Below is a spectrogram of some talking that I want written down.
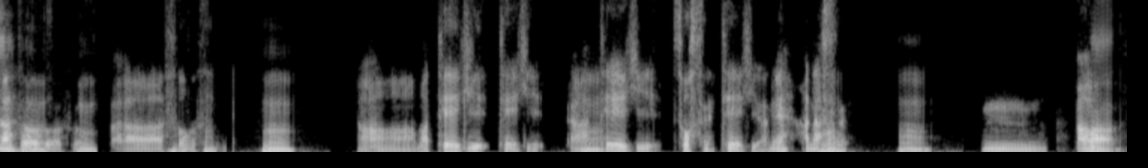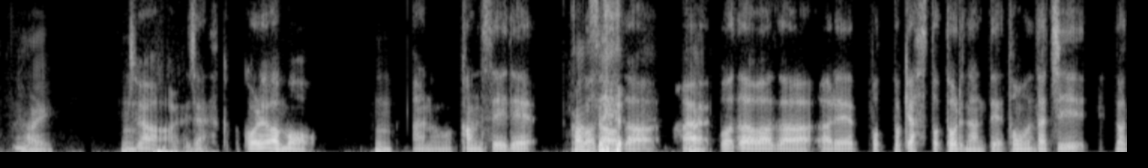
な。あ、そうそうそう。うんああ、そうですね。うん。ああ、まあ定義、定義。あーうん定義、そうっすね、定義はね、話す。うん。うん。あ、まうんあ、はい。うんじゃあ、あれじゃないですか。これはもう、うんあの、完成で、完成わざ。わざ、はい、はいわざわざ、あれ、ポッドキャスト撮るなんて友達の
